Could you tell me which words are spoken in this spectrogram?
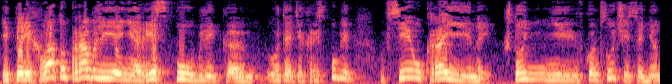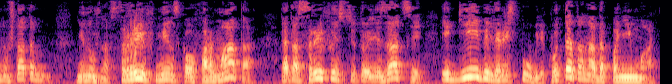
и перехват управления республика, вот этих республик всей Украиной, что ни в коем случае Соединенным Штатам не нужно. Срыв минского формата – это срыв институализации и гибель республик. Вот это надо понимать.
